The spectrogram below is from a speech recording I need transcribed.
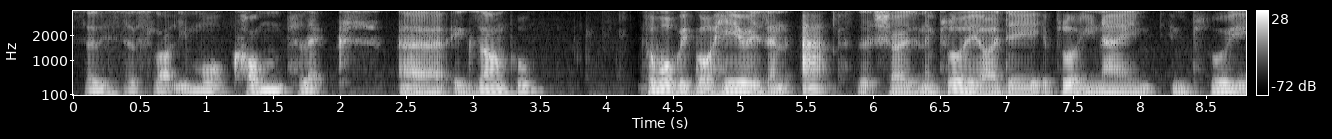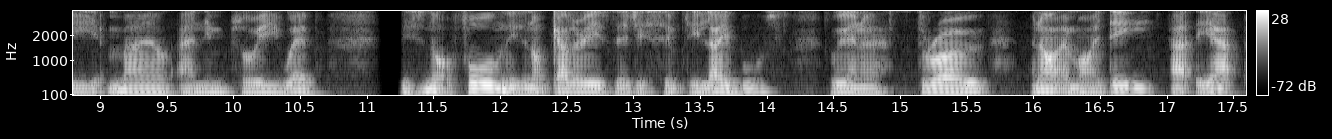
So this is a slightly more complex uh, example. But what we've got here is an app that shows an employee ID, employee name, employee mail, and employee web. This is not a form, these are not galleries, they're just simply labels. We're going to throw an item ID at the app.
